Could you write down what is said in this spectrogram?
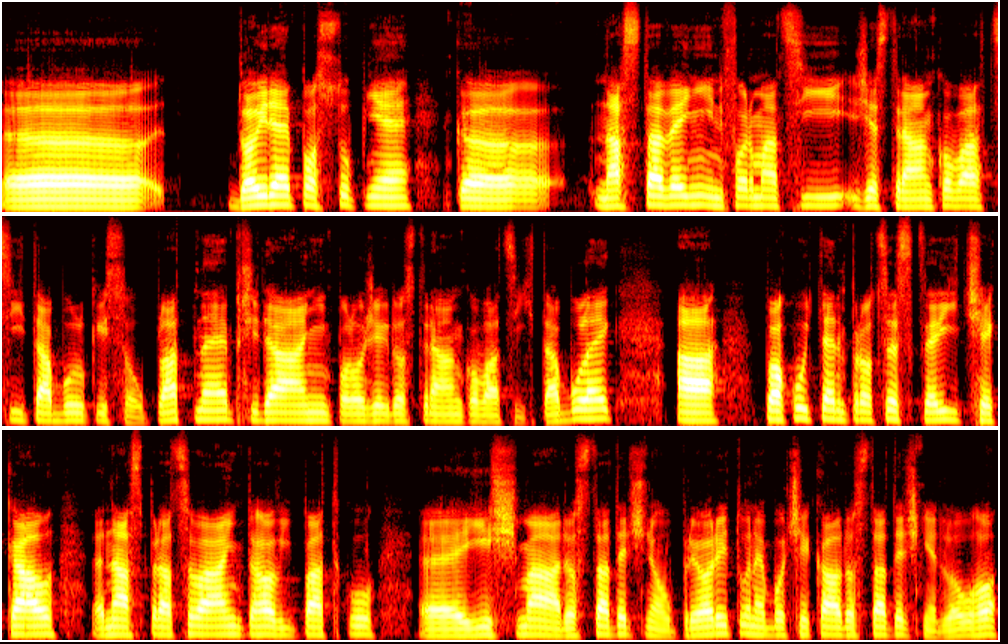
e, dojde postupně k nastavení informací, že stránkovací tabulky jsou platné, přidání položek do stránkovacích tabulek a pokud ten proces, který čekal na zpracování toho výpadku, eh, již má dostatečnou prioritu nebo čekal dostatečně dlouho,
